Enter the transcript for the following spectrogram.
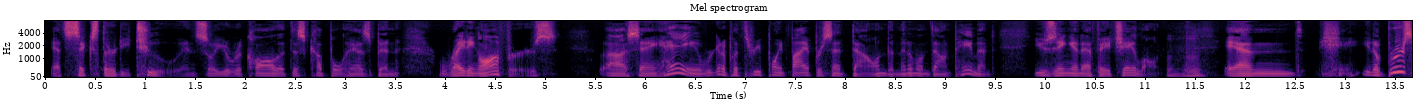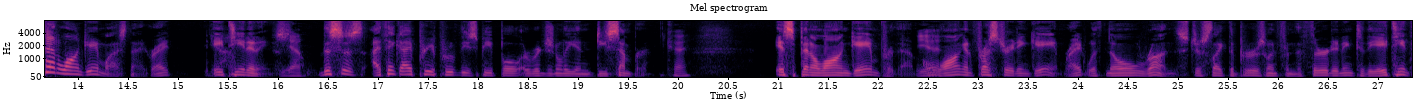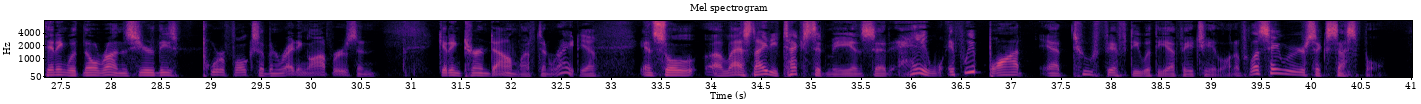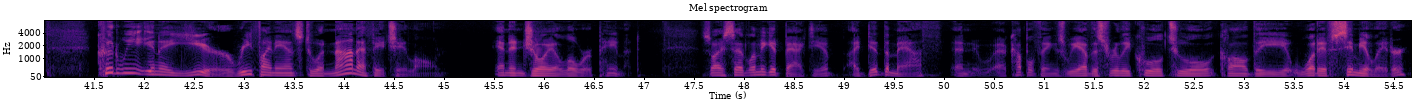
at 632. And so you'll recall that this couple has been writing offers uh, saying, hey, we're going to put 3.5% down, the minimum down payment, using an FHA loan. And, you know, Brewers had a long game last night, right? 18 innings. Yeah. This is, I think I pre approved these people originally in December Okay. it's been a long game for them, Yeah. a long and frustrating game, right? With no runs, just like the Brewers went from the third inning to the 18th inning with no runs. Here, these poor folks have been writing offers and getting turned down left and right. Yeah. And so uh, last night he texted me and said, "Hey, if we bought at 250 with the FHA loan, if let's say we were successful, could we in a year refinance to a non-FHA loan and enjoy a lower payment?" So I said, let me get back to you. I did the math and a couple things. We have this really cool tool called the What If Simulator,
